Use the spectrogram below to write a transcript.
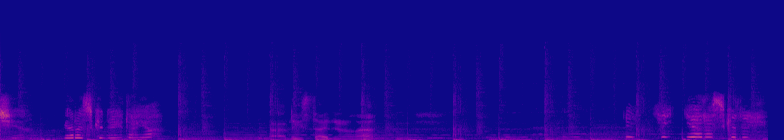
Nice to meet you. Yoroshiku ne dayo. At least I know that. Y- y- yoroshiku ne.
